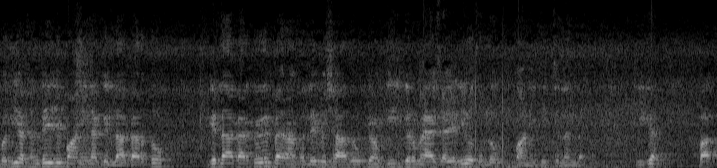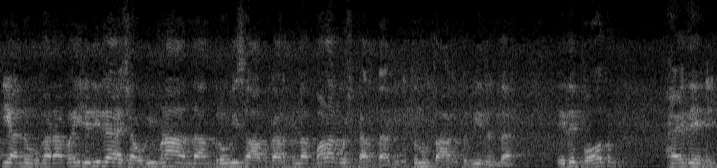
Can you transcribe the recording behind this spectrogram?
ਵਧੀਆ ਠੰਡੇ ਜਿਹੇ ਪਾਣੀ ਨਾਲ ਗਿੱਲਾ ਕਰ ਦਿਓ ਗਿੱਲਾ ਕਰਕੇ ਉਹਦੇ ਪੈਰਾਂ ਥੱਲੇ ਵਿਛਾ ਦਿਓ ਕਿਉਂਕਿ ਗਰਮੈਸ਼ ਆ ਜਿਹੜੀ, ਉਹ ਥੱਲੋਂ ਪਾਣੀ ਖਿੱਚ ਲੈਂਦਾ। ਠੀਕ ਹੈ ਬਾਕੀ ਆਲੂ ਬੁਖਾਰਾ ਬਈ ਜਿਹੜੀ ਰਹਿਸ਼ ਆ, ਉਹ ਵੀ ਬਣਾ ਦਿੰਦਾ, ਅੰਦਰੋਂ ਵੀ ਸਾਫ਼ ਕਰ ਦਿੰਦਾ, ਬਾਹਲਾ ਕੁਝ ਕਰਦਾ ਕਬੂਤਰ ਨੂੰ ਤਾਕਤ ਵੀ ਦਿੰਦਾ। ਇਹਦੇ ਬਹੁਤ ਫਾਇਦੇ ਨੇ।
